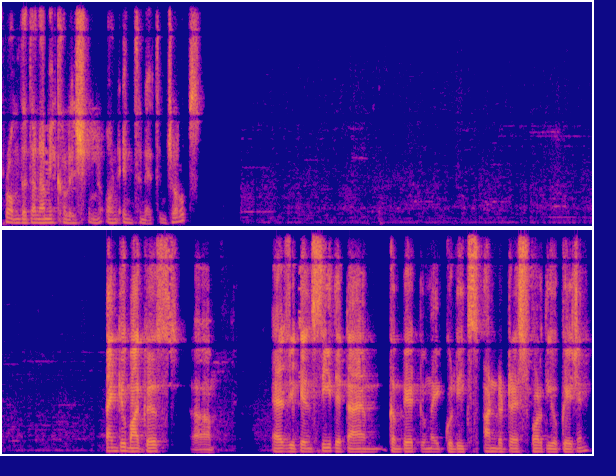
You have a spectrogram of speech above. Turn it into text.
from the Dynamic Coalition on Internet and Jobs. Thank you, Markus. Uh, as you can see that I am compared to my colleagues underdressed for the occasion.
